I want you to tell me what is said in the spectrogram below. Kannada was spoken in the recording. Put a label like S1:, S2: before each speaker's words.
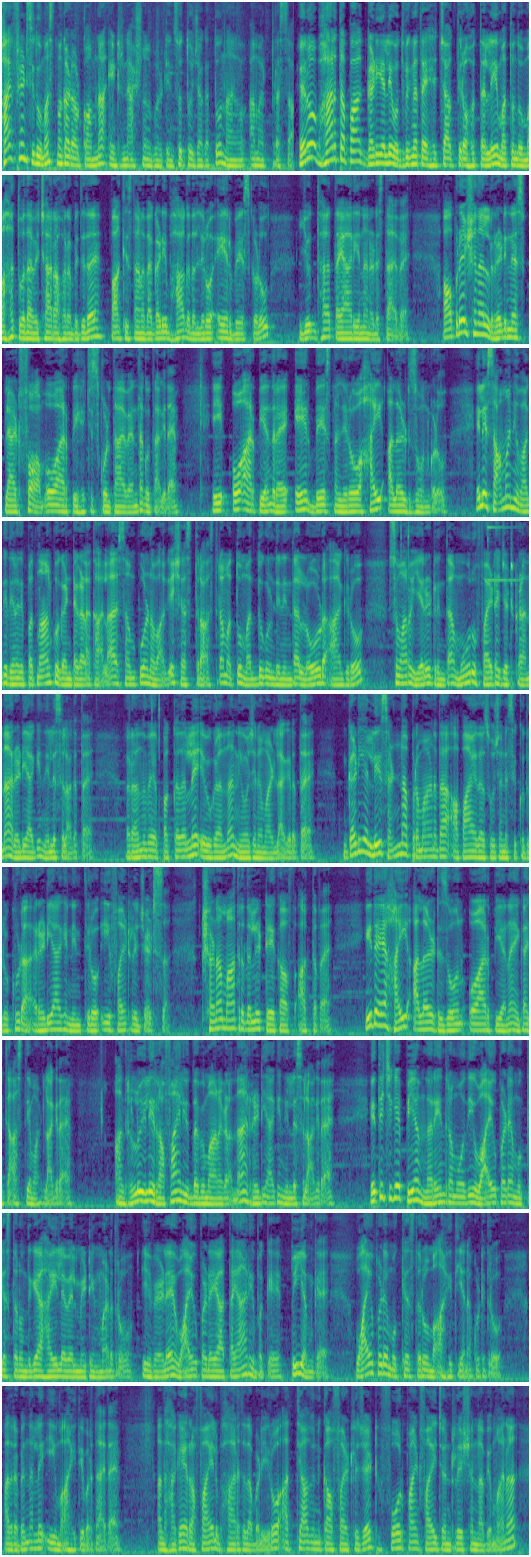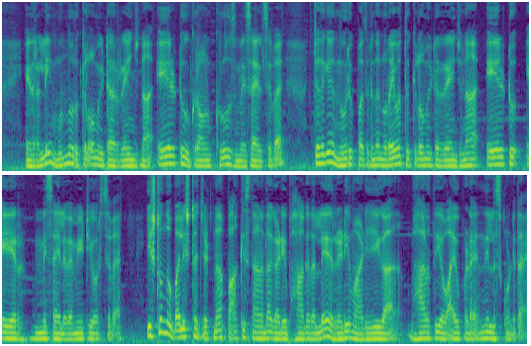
S1: ಹಾಯ್ ಫ್ರೆಂಡ್ಸ್ ಇದು Masth Maga dot ಕಾಮ್ನ international bulletin ಸುತ್ತು ಜಗತ್ತು, ನಾನು ಅಮರ್ ಪ್ರಸಾದ್. ಏನೋ ಭಾರತ ಪಾಕ್ ಗಡಿಯಲ್ಲಿ ಉದ್ವಿಗ್ನತೆ ಹೆಚ್ಚಾಗ್ತಿರೋ ಹೊತ್ತಲ್ಲಿ ಮತ್ತೊಂದು ಮಹತ್ವದ ವಿಚಾರ ಹೊರಬಿದ್ದಿದೆ. ಪಾಕಿಸ್ತಾನದ ಗಡಿ ಭಾಗದಲ್ಲಿರೋ ಏರ್ ಬೇಸ್ಗಳು ಯುದ್ಧ ತಯಾರಿಯನ್ನ ನಡೆಸ್ತಾ ಇವೆ. Operational readiness platform O R P ಹೆಚ್ಚಿಸಿಕೊಳ್ತಾ ಇವೆ ಅಂತ ಗೊತ್ತಾಗಿದೆ. ಈ ಒ ಆರ್ ಪಿ ಅಂದರೆ ಏರ್ ಬೇಸ್ನಲ್ಲಿರೋ ಹೈ ಅಲರ್ಟ್ ಝೋನ್ಗಳು ಇಲ್ಲಿ ಸಾಮಾನ್ಯವಾಗಿ ದಿನದ ಇಪ್ಪತ್ನಾಲ್ಕು ಗಂಟೆಗಳ ಕಾಲ ಸಂಪೂರ್ಣವಾಗಿ ಶಸ್ತ್ರಾಸ್ತ್ರ ಮತ್ತು ಮದ್ದುಗುಂಡಿನಿಂದ ಲೋಡ್ ಆಗಿರೋ ಸುಮಾರು ಎರಡರಿಂದ ಮೂರು ಫೈಟರ್ ಜೆಟ್ಗಳನ್ನು ರೆಡಿಯಾಗಿ ನಿಲ್ಲಿಸಲಾಗುತ್ತೆ. ರನ್ವೇ ಪಕ್ಕದಲ್ಲೇ ಇವುಗಳನ್ನು ನಿಯೋಜನೆ ಮಾಡಲಾಗಿರುತ್ತೆ. ಗಡಿಯಲ್ಲಿ ಸಣ್ಣ ಪ್ರಮಾಣದ ಅಪಾಯದ ಸೂಚನೆ ಸಿಕ್ಕಿದ್ರೂ ಕೂಡ ರೆಡಿಯಾಗಿ ನಿಂತಿರೋ ಈ ಫೈಟರ್ ಜೆಟ್ಸ್ ಕ್ಷಣ ಮಾತ್ರದಲ್ಲಿ ಟೇಕ್ ಆಫ್ ಆಗ್ತವೆ. ಇದೇ high alert zone O R ಪಿಯನ್ನು ಈಗ ಜಾಸ್ತಿ ಮಾಡಲಾಗಿದೆ. ಅದರಲ್ಲೂ ಇಲ್ಲಿ ರಫೇಲ್ ಯುದ್ಧ ವಿಮಾನಗಳನ್ನು ರೆಡಿಯಾಗಿ ನಿಲ್ಲಿಸಲಾಗಿದೆ. ಇತ್ತೀಚೆಗೆ ಪಿಎಂ ನರೇಂದ್ರ ಮೋದಿ ವಾಯುಪಡೆ ಮುಖ್ಯಸ್ಥರೊಂದಿಗೆ ಹೈ ಲೆವೆಲ್ ಮೀಟಿಂಗ್ ಮಾಡಿದ್ರು. ಈ ವೇಳೆ ವಾಯುಪಡೆಯ ತಯಾರಿ ಬಗ್ಗೆ ಪಿಎಂಗೆ ವಾಯುಪಡೆ ಮುಖ್ಯಸ್ಥರು ಮಾಹಿತಿಯನ್ನು ಕೊಟ್ಟಿದ್ರು. ಅದರ ಬೆನ್ನಲ್ಲೇ ಈ ಮಾಹಿತಿ ಬರ್ತಾ ಇದೆ. ಅಂದಹಾಗೆ ರಫೈಲ್ ಭಾರತದ ಬಳಿ ಇರೋ ಅತ್ಯಾಧುನಿಕ fighter jet four point five ಜನರೇಷನ್ನ ವಿಮಾನ, ಇದರಲ್ಲಿ ಮುನ್ನೂರು kilometre ರೇಂಜ್ನ air to ground cruise missiles ಇವೆ. ಜೊತೆಗೆ ನೂರಿಪ್ಪತ್ತರಿಂದ ನೂರೈವತ್ತು ಕಿಲೋಮೀಟರ್ ರೇಂಜ್ನ ಏರ್ ಟು ಏರ್ ಮಿಸೈಲ್ ಇವೆ, ಮೀಟಿಯೋರ್ಸ್ ಇವೆ. ಇಷ್ಟೊಂದು ಬಲಿಷ್ಠ ಜೆಟ್ನ ಪಾಕಿಸ್ತಾನದ ಗಡಿ ಭಾಗದಲ್ಲೇ ರೆಡಿ ಮಾಡಿ ಈಗ ಭಾರತೀಯ ವಾಯುಪಡೆ ನಿಲ್ಲಿಸಿಕೊಂಡಿದೆ.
